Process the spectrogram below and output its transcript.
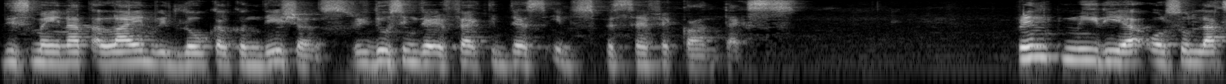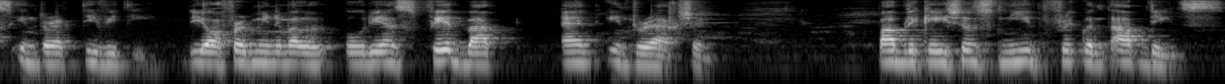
This may not align with local conditions, reducing their effectiveness in specific contexts. Print media also lacks interactivity. They offer minimal audience feedback and interaction. Publications need frequent updates.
